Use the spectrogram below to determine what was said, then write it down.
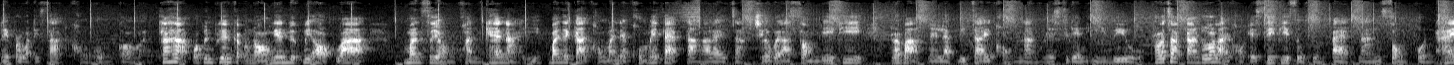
ในประวัติศาสตร์ขององค์กร ถ้าหากว่าเพื่อนๆกับน้องๆเนี่ยนึกไม่ออกว่ามันสยองขวัญแค่ไหน บรรยากาศของมันเนี่ยคงไม่แตกต่างอะไรจากเชื้อไวรัสซอมบี้ที่ระบาดในแลบวิจัยของหนัง Resident Evil เพราะจากการรั่วไหลของ SCP-008 นั้นส่งผลให้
